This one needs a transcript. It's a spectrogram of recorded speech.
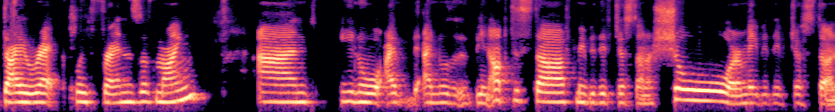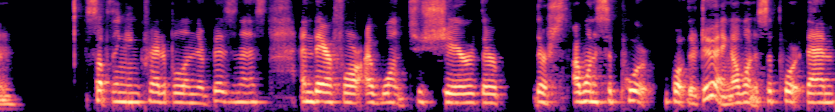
directly friends of mine and you know, I I know that they've been up to stuff. Maybe they've just done a show, or maybe they've just done something incredible in their business, and therefore I want to share their their. I want to support what they're doing. I want to support them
